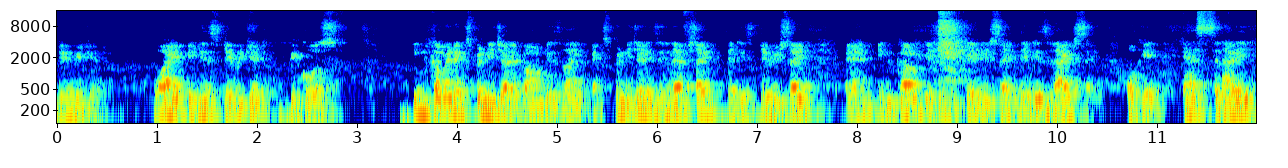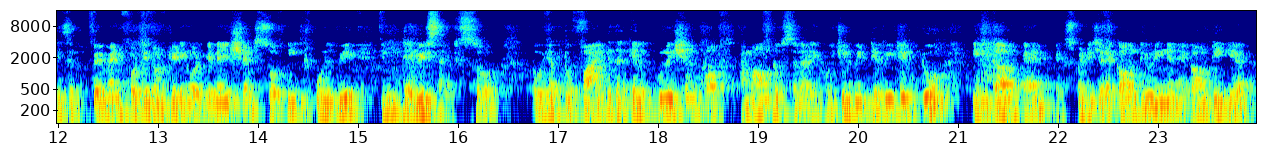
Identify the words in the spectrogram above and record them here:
debited. Why it is debited? Because income and expenditure account is like expenditure is in left side that is debit side and income is in credit side that is right side okay as salary is a payment for the non-trading organization so it will be in debit side. So we have to find the calculation of amount of salary which will be debited to income and expenditure account during an accounting year.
